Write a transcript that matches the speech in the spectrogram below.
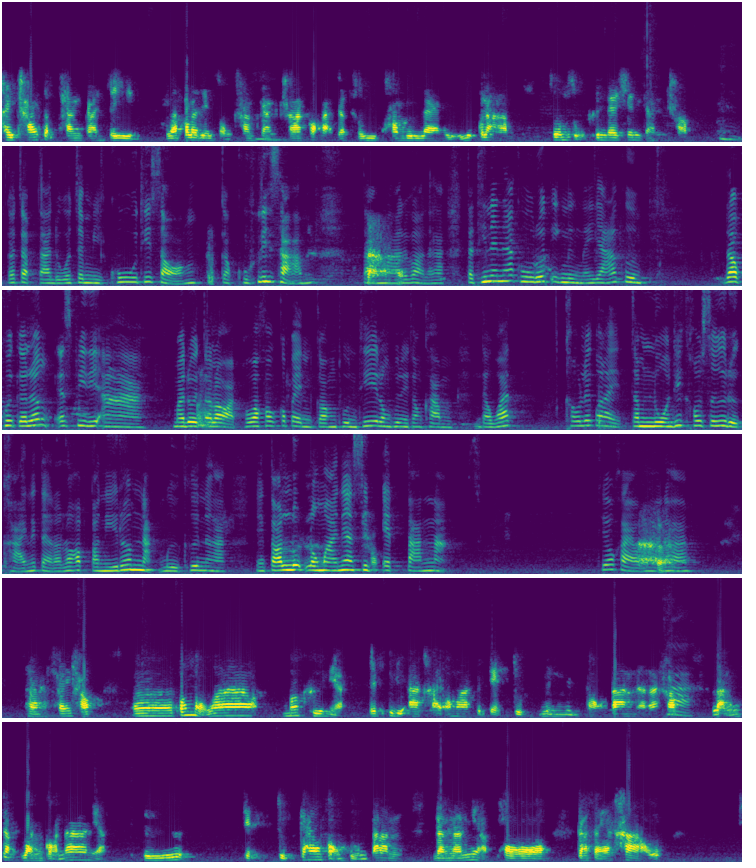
คล้ายๆกับทางการจีน และประเด็นสงครามการค้าก็อาจจะทวีความรุนแรงหรือลุกลามเพิ่มสูงขึ้นได้เช่นกันครับก็จับตาดูว่าจะมีคู่ที่สองกับคู่ที่สาม ตามมาหรือเปล่านะคะ แต่ที่แน่ๆครูรุตอีกหนึ่งในยะคือ เราคุยกันเรื่อง SPDR มาโดยตลอด เพราะว่าเขาก็เป็นกองทุนที่ลงทุนในทองคำแต่ว่าเขาเรียกว่าอะไรจำนวนที่เขาซื้อหรือขายในแต่ละรอบตอนนี้เริ่มหนักมือขึ้นนะคะ อย่างตอนหลุดลงมาเนี่ยสิบเอ็ดตันอะเที่ยวขายออกมานะคะใช่ครับเอ่อต้องบอกว่าเมื่อคืนเนี่ย SPDR ขายออกมา 11.112 ตันนะครับ หลังจากวันก่อนหน้าเนี่ย ซื้อ 7.920 ตัน ดังนั้นเนี่ยพอกระแสข่าว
